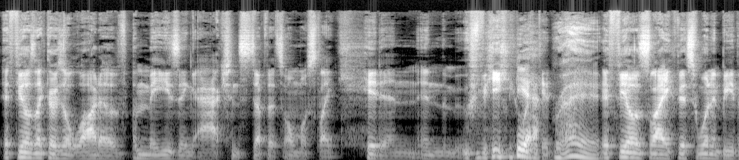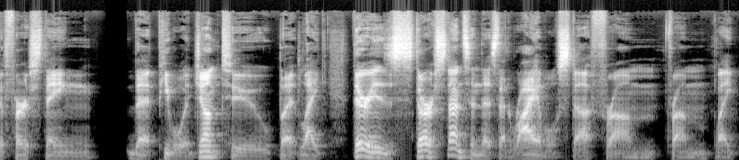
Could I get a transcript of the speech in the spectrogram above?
It feels like there's a lot of amazing action stuff that's almost like hidden in the movie. Yeah, like it, right. It feels like this wouldn't be the first thing that people would jump to but like there is there are stunts in this that rival stuff from from like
